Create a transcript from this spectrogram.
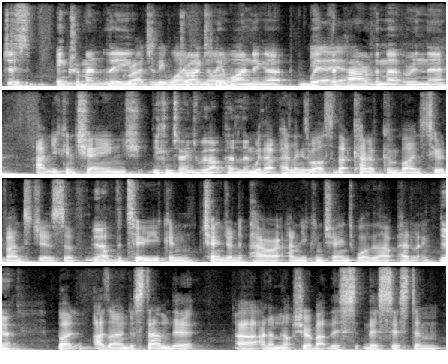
just, incrementally, gradually winding gradually on. winding up with Yeah, the yeah. power of the motor in there. And you can change You can change without pedaling. without pedaling as well. So that kind of combines two advantages of, Yeah. of the two. You can change under power and you can change without pedaling. yeah, But as I understand it, uh, and I'm not sure about this this system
